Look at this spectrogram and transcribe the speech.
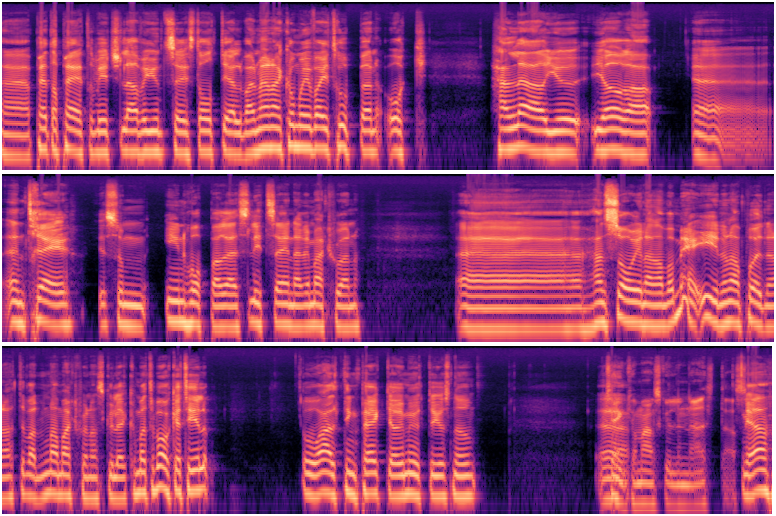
Eh, Petar Petrovic lär vi ju inte se i startelvan, men han kommer ju vara i truppen och han lär ju göra eh, en tre som inhoppare lite senare i matchen. Eh, han sa ju när han var med i den här podden att det var den här matchen han skulle komma tillbaka till. Och allting pekar emot det just nu. Tänk om han skulle nötas. Ja,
